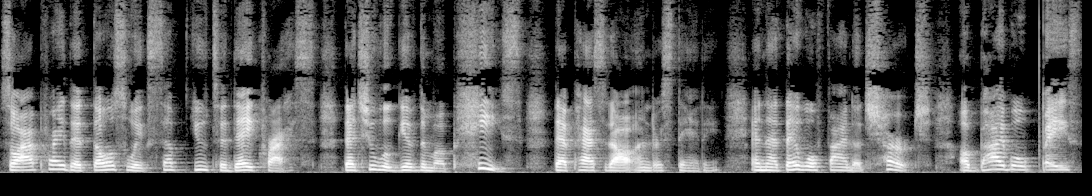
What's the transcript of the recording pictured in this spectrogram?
So I pray that those who accept you today, Christ, that you will give them a peace that passes all understanding, and that they will find a church, a Bible based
